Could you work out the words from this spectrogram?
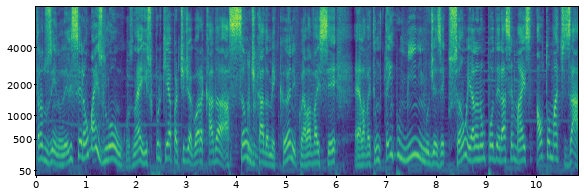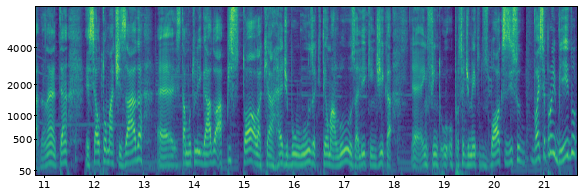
traduzindo, eles serão mais longos, né? Isso porque a partir de agora cada ação de uhum. cada mecânico, ela vai ser, ela vai ter um tempo mínimo de execução e ela não poderá ser mais automatizada, né? Então, esse automatizada é, está muito ligado à pistola que a Red Bull usa, que tem uma luz ali que indica, é, enfim, o, o, procedimento dos boxes. Isso vai ser proibido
